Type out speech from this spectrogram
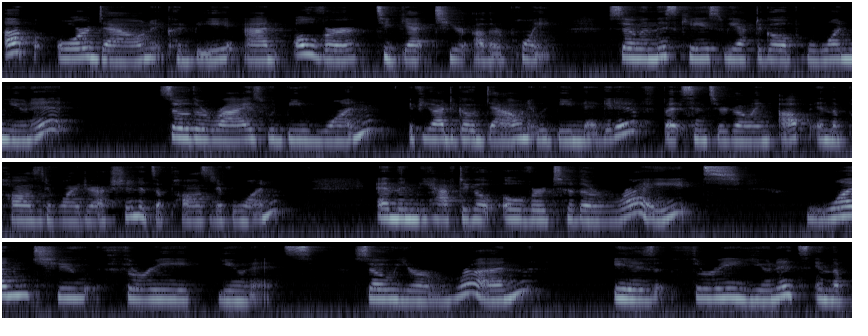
up or down, it could be, and over to get to your other point. So in this case, we have to go up one unit. So the rise would be one. If you had to go down, it would be negative, but since you're going up in the positive y direction, it's a positive one and then we have to go over to the right one, two, three units. So your run is three units in the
